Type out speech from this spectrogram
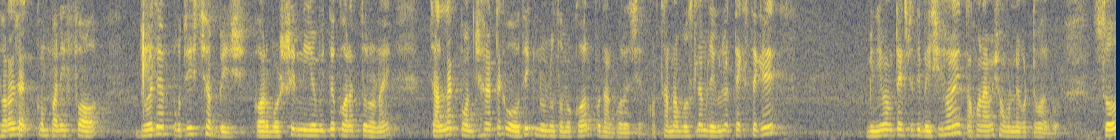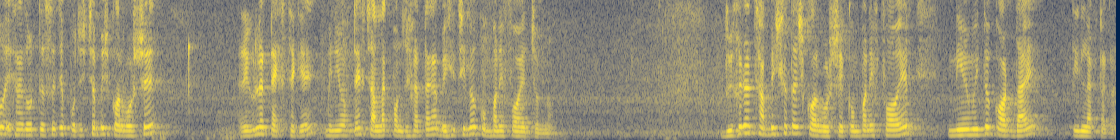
ধরা যাক কোম্পানি ফ দু হাজার পঁচিশ ছাব্বিশ কর বর্ষের নিয়মিত করের তুলনায় চার লাখ পঞ্চাশ হাজার টাকা অধিক ন্যূনতম কর প্রদান করেছে। অর্থাৎ আমরা বসলাম রেগুলার ট্যাক্স থেকে মিনিমাম ট্যাক্স যদি বেশি হয়, তখন আমি সমন্বয় করতে পারব। সো এখানে ধরতেছে যে পঁচিশ ছাব্বিশ কর বর্ষে রেগুলার ট্যাক্স থেকে মিনিমাম ট্যাক্স চার লাখ পঞ্চাশ হাজার টাকা বেশি ছিল কোম্পানি ফ এর জন্য। দুই হাজার ছাব্বিশ সাতাশ কর বর্ষে কোম্পানি ফ এর নিয়মিত কর দায় তিন লাখ টাকা।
